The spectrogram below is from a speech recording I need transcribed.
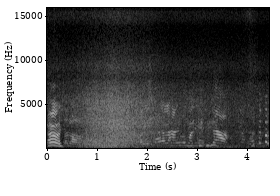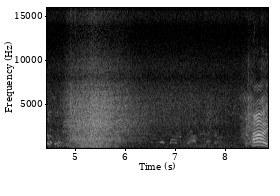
Oh. Dala. Mo, maliit ka. Hi.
